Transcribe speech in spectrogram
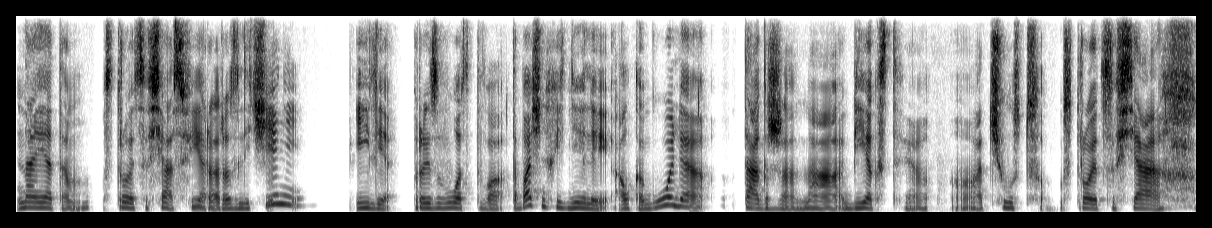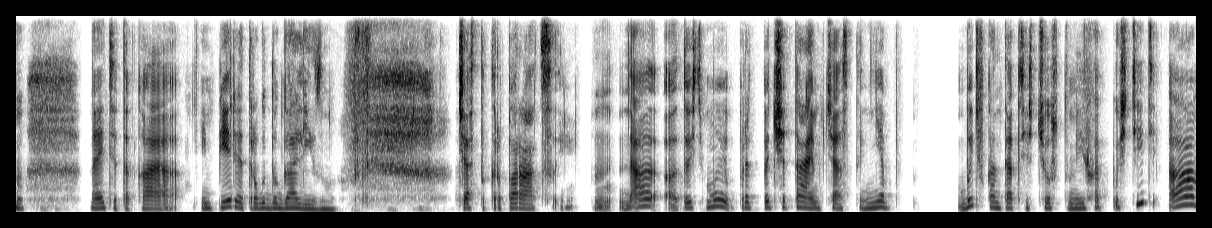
На этом строится вся сфера развлечений или производства табачных изделий, алкоголя, также на бегстве э, от чувств строится вся, знаете, такая империя трудоголизма часто корпораций. Да? А, то есть мы предпочитаем часто не быть в контакте с чувствами, их отпустить, а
